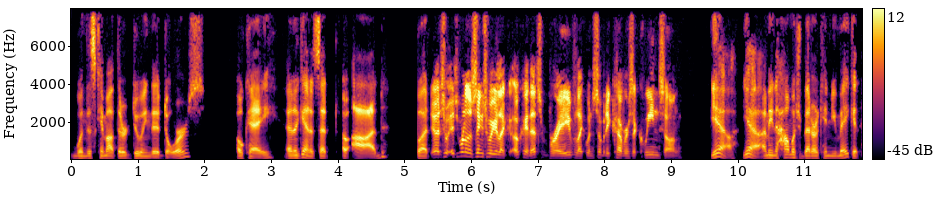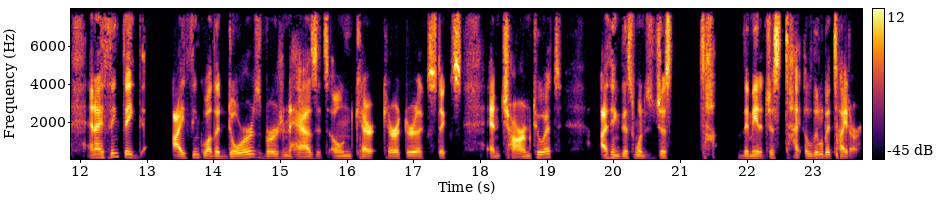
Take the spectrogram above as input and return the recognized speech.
when this came out they're doing the Doors, okay, and again it's that uh, odd, but it's, it's one of those things where you're like, okay, that's brave. Like when somebody covers a Queen song. Yeah, yeah. I mean, how much better can you make it? And I think they, I think while the Doors version has its own char- characteristics and charm to it, I think this one's just t- they made it just tight, a little bit tighter.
